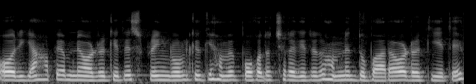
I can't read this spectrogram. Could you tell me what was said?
और यहाँ पर हमने ऑर्डर किए थे स्प्रिंग रोल क्योंकि हमें बहुत अच्छे लगे थे। तो हमने दोबारा ऑर्डर किए थे।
